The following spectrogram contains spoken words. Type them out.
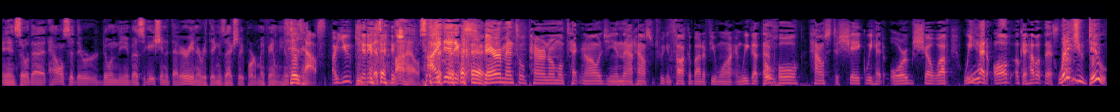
and so that house that they were doing the investigation at that area and everything is actually part of my family history. his house. Are you hmm. kidding? Me? That's my house. I did experimental paranormal technology in that house, which we can talk about if you want, and we got that Oh. whole house to shake. We had orbs show up. We had all. Okay, how about this? What did you do?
